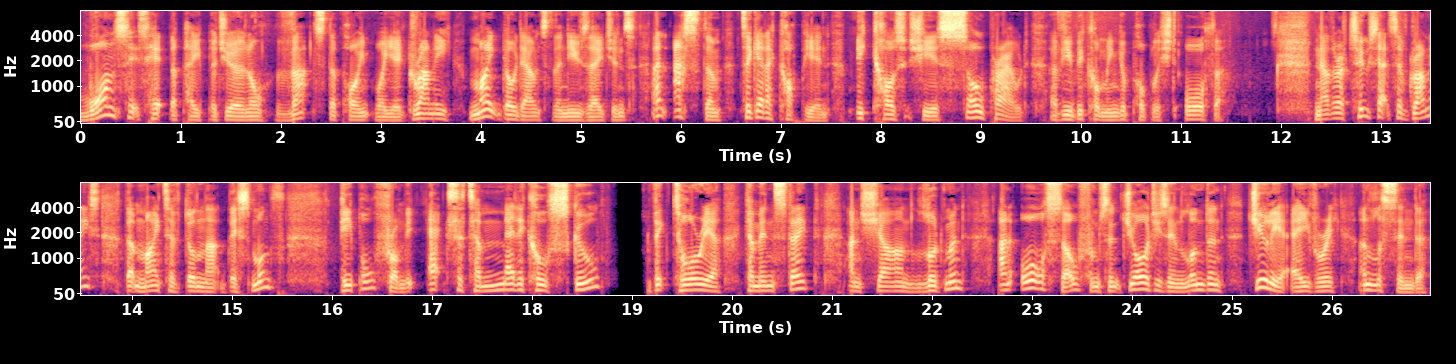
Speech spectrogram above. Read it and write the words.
once it's hit the paper journal, that's the point where your granny might go down to the newsagents and ask them to get a copy in because she is so proud of you becoming a published author. Now, there are two sets of grannies that might have done that this month people from the Exeter Medical School. Victoria Kaminstate and Sian Ludman, and also from St George's in London, Julia Avery and Lucinda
